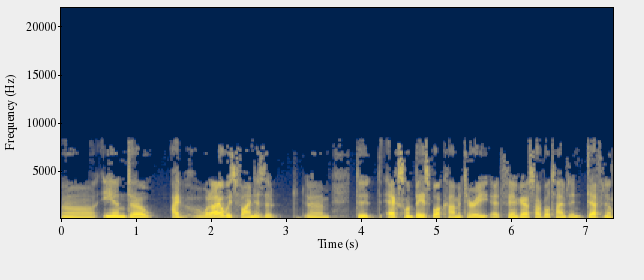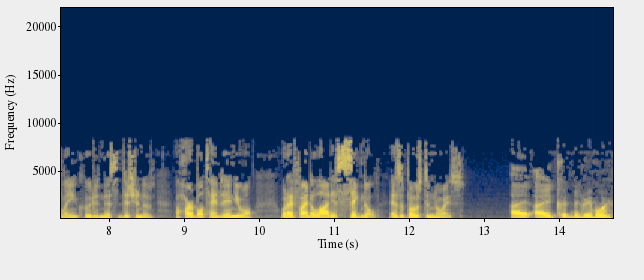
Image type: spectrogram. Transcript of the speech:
uh, and uh, I what I always find is that um, the excellent baseball commentary at Fangraphs Hardball Times, and definitely included in this edition of the Hardball Times Annual. What I find a lot is signal as opposed to noise. I, I couldn't agree more.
